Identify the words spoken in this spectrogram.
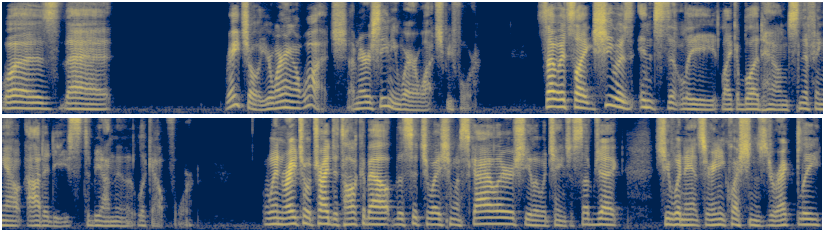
was that Rachel, you're wearing a watch. I've never seen you wear a watch before. So it's like she was instantly like a bloodhound sniffing out oddities to be on the lookout for. When Rachel tried to talk about the situation with Skylar, Sheila would change the subject. She wouldn't answer any questions directly.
